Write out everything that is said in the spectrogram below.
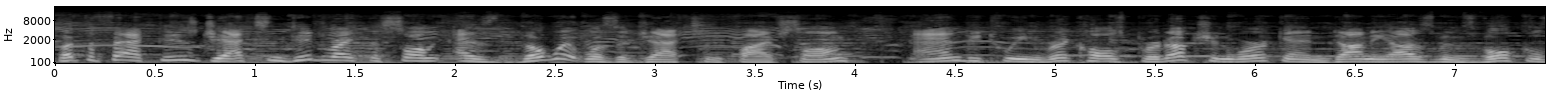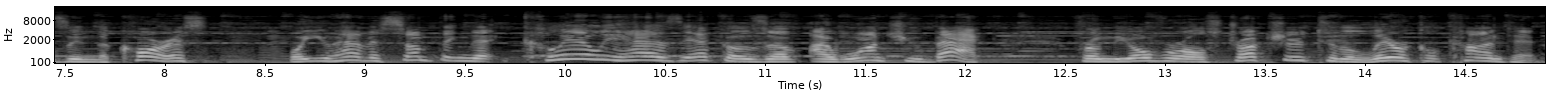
But the fact is, Jackson did write the song as though it was a Jackson 5 song, and between Rick Hall's production work and Donny Osmond's vocals in the chorus, what you have is something that clearly has the echoes of I Want You Back, from the overall structure to the lyrical content.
